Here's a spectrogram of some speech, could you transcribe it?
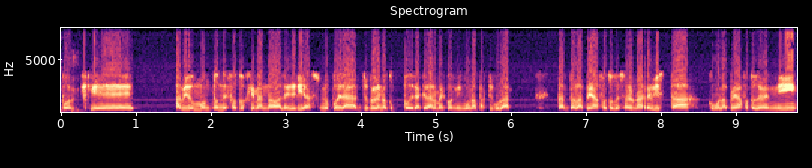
porque ha habido un montón de fotos que me han dado alegrías. No podría, yo creo que no podría quedarme con ninguna particular. Tanto la primera foto que sale en una revista, como la primera foto que vendí,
